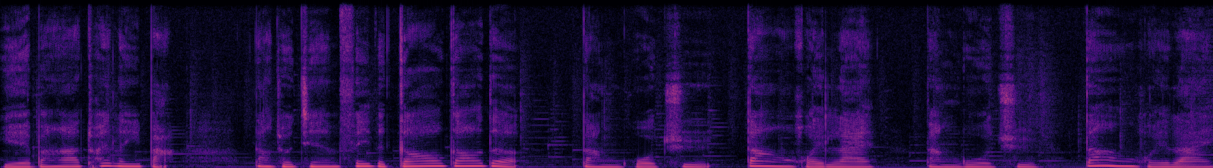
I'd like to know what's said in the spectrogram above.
爷爷帮他推了一把，荡秋千飞得高高的，荡过去，荡回来，荡过去。荡回来，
